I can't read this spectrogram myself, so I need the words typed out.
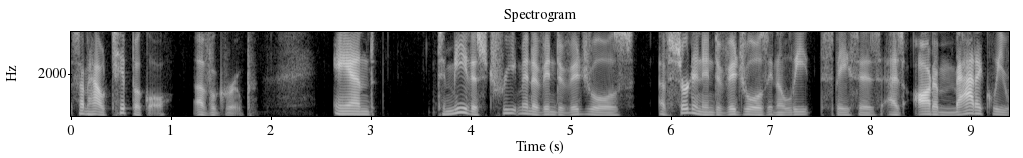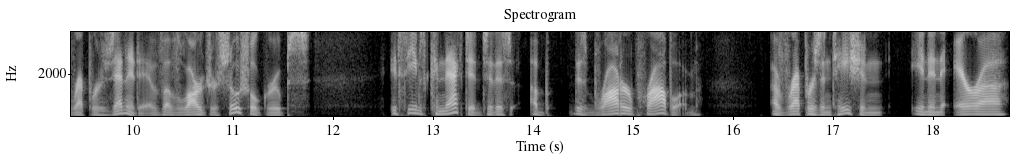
somehow typical of a group. And to me, this treatment of individuals, of certain individuals in elite spaces, as automatically representative of larger social groups it seems connected to this uh, this broader problem of representation in an era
